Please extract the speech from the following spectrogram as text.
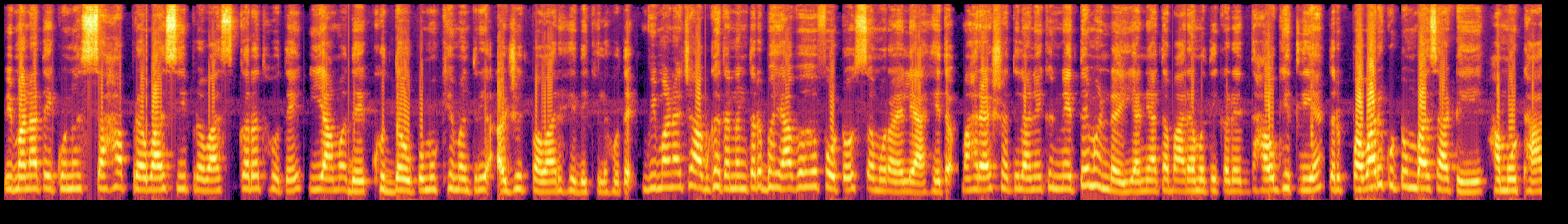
विमानात एकूण सहा प्रवासी प्रवास करत होते. यामध्ये खुद्द उपमुख्यमंत्री अजित पवार हे देखील होते. विमानाच्या अपघातानंतर भयावह फोटो समोर आलेले आहेत. महाराष्ट्रातील अनेक नेते मंडळी यांनी आता बारामतीकडे धाव घेतली आहे. तर पवार कुटुंबासाठी हा मोठा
